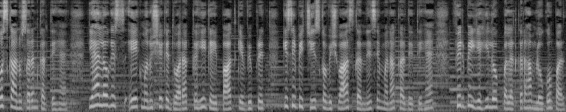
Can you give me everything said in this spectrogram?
उसका अनुसरण करते हैं। यह लोग इस एक मनुष्य के द्वारा कही गई बात के विपरीत किसी भी चीज़ को विश्वास करने से मना कर देते हैं। फिर भी यही लोग पलटकर हम लोगों पर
